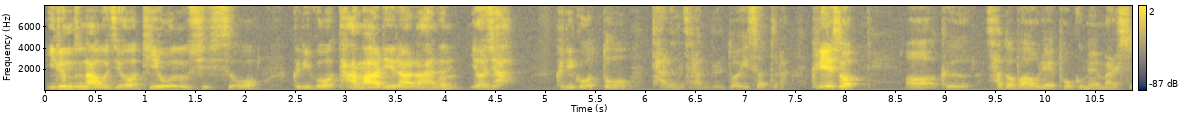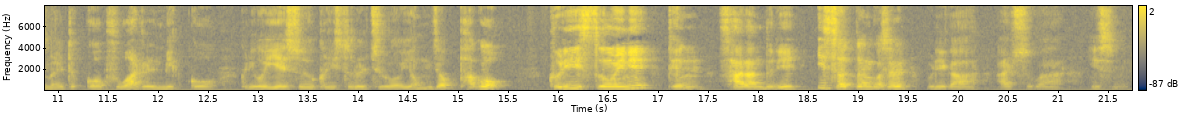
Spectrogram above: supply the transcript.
이름도 나오죠 디오누시소 그리고 다마리라라 하는 여자 그리고 또 다른 사람들도 있었더라. 그래서 어, 그 사도 바울의 복음의 말씀을 듣고 부활을 믿고 그리고 예수 그리스도를 주로 영접하고 그리스도인이 된 사람들이 있었던 것을 우리가 알 수가 있습니다.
